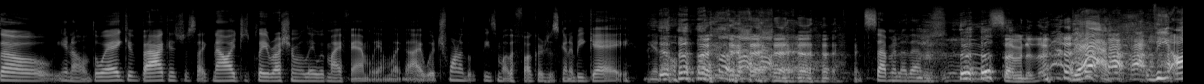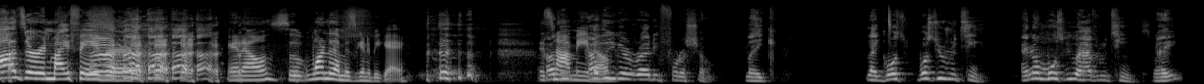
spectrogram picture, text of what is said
So you know the way I give back is just like now I just play Russian roulette with my family. I'm like, I which one of the, these motherfuckers is gonna be gay? You know, seven of them. Seven of them. Yeah, the odds are in my favor. You know, so one of them is gonna be gay. It's How not do, me How though. do you get ready for the show? Like, like what's what's your routine? I know most people have routines, right?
